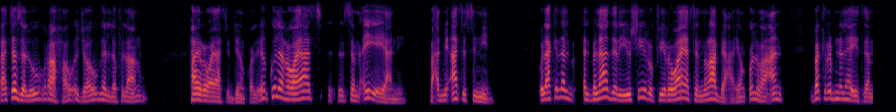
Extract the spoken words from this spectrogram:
اعتزلوا راحوا إجوا وقال له فلان هاي الروايات الدين كلها. كلها روايات سمعية يعني بعد مئات السنين. ولكن البلاذري يشير في رواية رابعة ينقلها عن بكر بن الهيثم.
